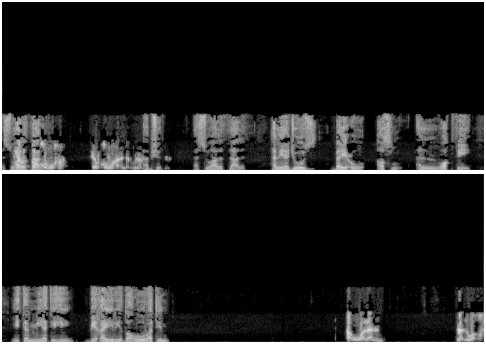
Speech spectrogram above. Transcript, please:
السؤال الثالث. يرقموها يرقموها عندكم نعم. أبشر. السؤال الثالث هل يجوز بيع أصل الوقف لتنميته بغير ضرورة؟ أولا ما الوقف؟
